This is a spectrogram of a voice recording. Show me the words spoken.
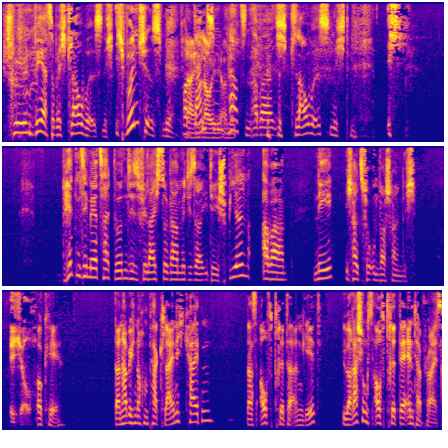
Schön wär's, aber ich glaube es nicht. Ich wünsche es mir von Nein, ganzem. Herzen, aber ich glaube es nicht. Ich hätten sie mehr Zeit, würden sie vielleicht sogar mit dieser Idee spielen, aber nee, ich halte es für unwahrscheinlich. Ich auch. Okay. Dann habe ich noch ein paar Kleinigkeiten, was Auftritte angeht. Überraschungsauftritt der Enterprise.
